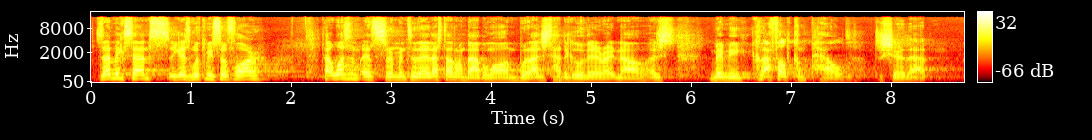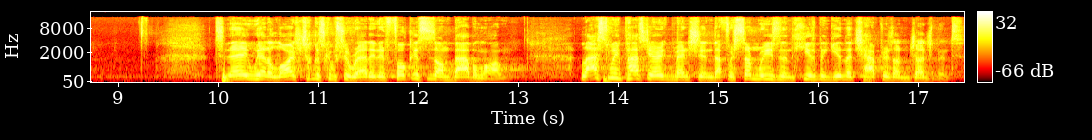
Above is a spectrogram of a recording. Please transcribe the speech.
Does that make sense? Are you guys with me so far? That wasn't a sermon today. That's not on Babylon, but I just had to go there right now. I just made me, I felt compelled to share that. Today we had a large chunk of scripture read and it focuses on Babylon. Last week, Pastor Eric mentioned that for some reason he has been given the chapters on judgment.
